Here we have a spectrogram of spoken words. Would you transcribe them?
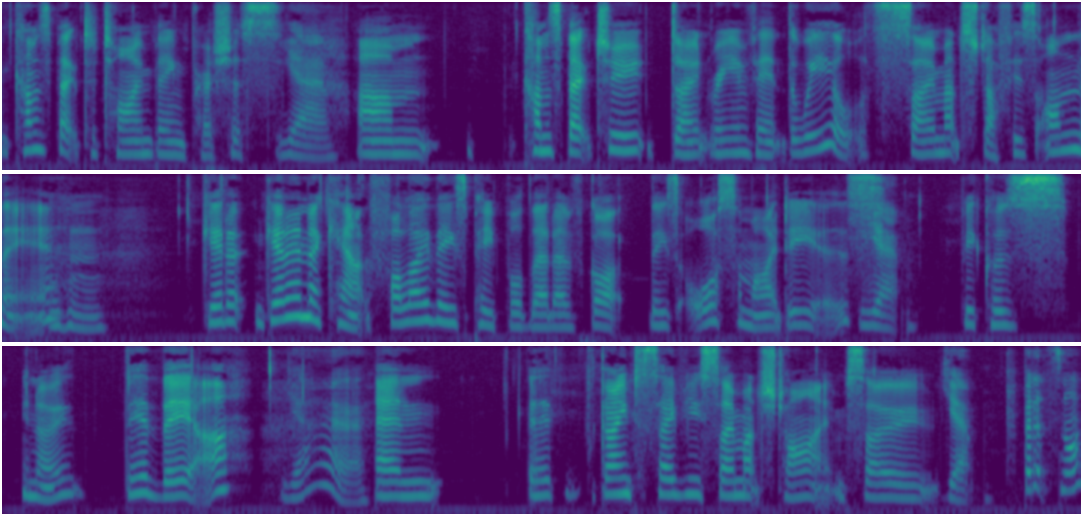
it comes back to time being precious. Yeah. Um, comes back to don't reinvent the wheel. So much stuff is on there. Mm-hmm. Get a, get an account. Follow these people that have got these awesome ideas. Yeah. Because you know they're there Yeah. and it's going to save you so much time. So Yeah. But it's not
